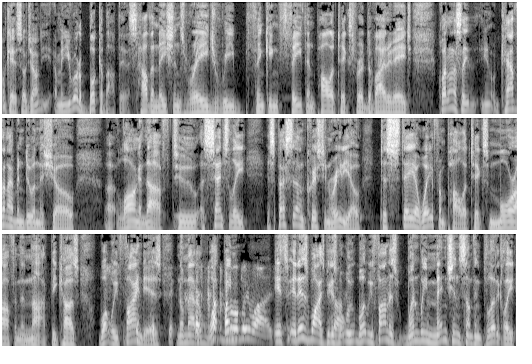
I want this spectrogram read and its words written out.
Okay, so John, I mean, you wrote a book about this, how the nation's rage, rethinking faith and politics for a divided age. Quite honestly, you know, Kath and I have been doing this show uh, long enough to essentially, especially on Christian radio, to stay away from politics more often than not, because what we find is no matter what, probably we, wise. It's it is wise because what we, what we found is when we mention something politically,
